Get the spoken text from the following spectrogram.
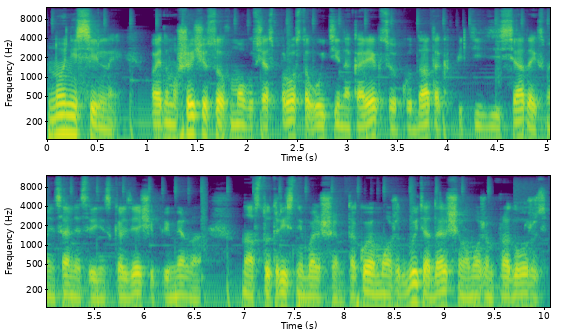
но не сильный. Поэтому 6 часов могут сейчас просто уйти на коррекцию куда-то к 50 экспоненциальной среднескользящей примерно на 103 с небольшим. Такое может быть, а дальше мы можем продолжить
